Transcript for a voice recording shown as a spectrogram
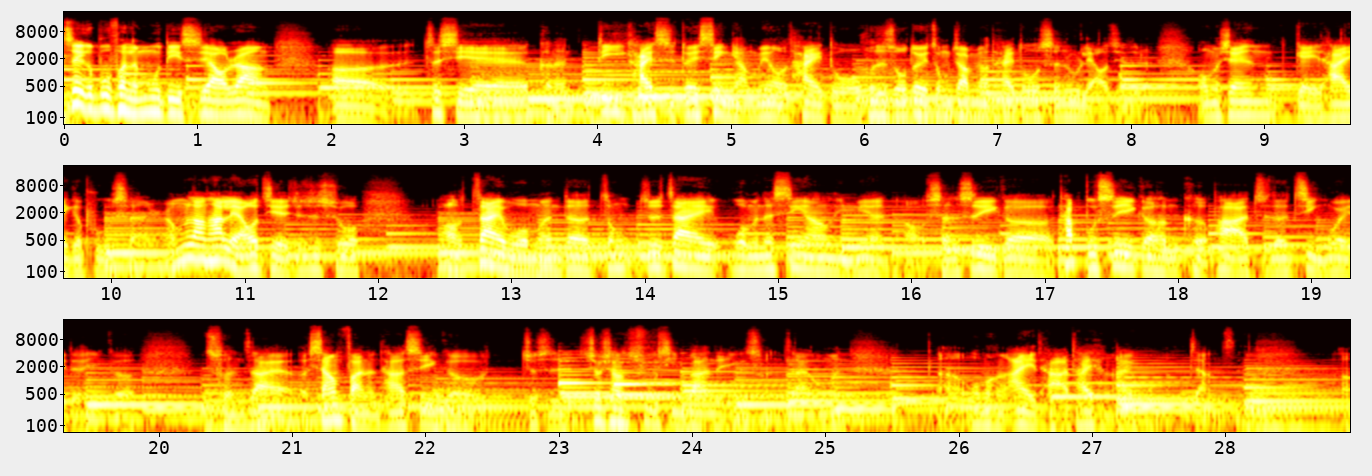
这个部分的目的是要让，呃，这些可能第一开始对信仰没有太多，或者说对宗教没有太多深入了解的人，我们先给他一个铺陈，然后让他了解，就是说，哦，在我们的宗，就是在我们的信仰里面，哦，神是一个，他不是一个很可怕、值得敬畏的一个存在，相反的，他是一个，就是就像父亲般的一个存在，我们，呃，我们很爱他，他也很爱我们，这样子。呃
